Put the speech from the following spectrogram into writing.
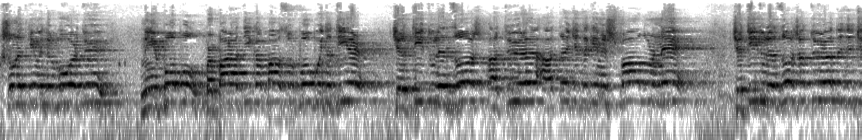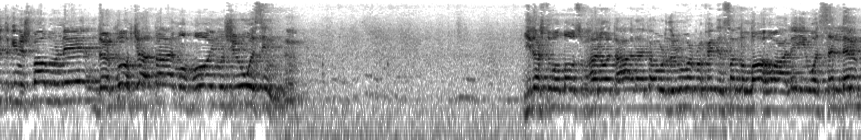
Kështu ne të kemi dërguar ty në një popull përpara tij ka pasur popuj të tjerë që ti t'u lexosh atyre atë që të kemi shpallur ne, që ti t'u lexosh atyre atë që të kemi shpallur ne, ndërkohë që ata e mohojnë mëshiruesin. Gjithashtu Allahu subhanahu wa taala e ka urdhëruar profetin sallallahu alaihi wasallam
